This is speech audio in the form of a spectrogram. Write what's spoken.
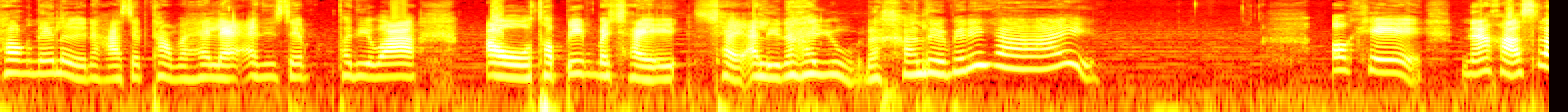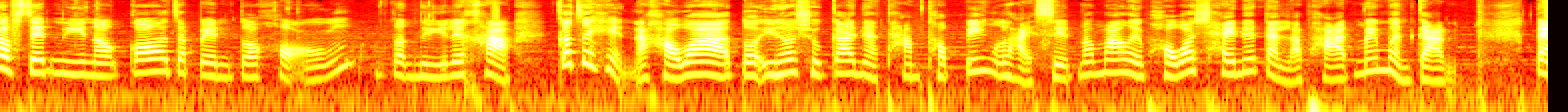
ช่องได้เลยนะคะเซฟทำไว้ให้แล้วอันนี้เซฟพอดีว่าเอาท็อปปิ้งไปใช้ใช้อารีนาอยู่นะคะ เลยไม่ได้ย้ายโอเคนะคะสำหรับเซตนี้เนาะก็จะเป็นตัวของตัวนี้เลยค่ะ ก็จะเห็นนะคะว่าตัว i n t e r Sugar เนี่ยทำท็อปปิ้งหลายเซตมาก ๆ เลย เพราะว่าใช้ในแต่ละพาร์ทไม่เหมือนกัน แต่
